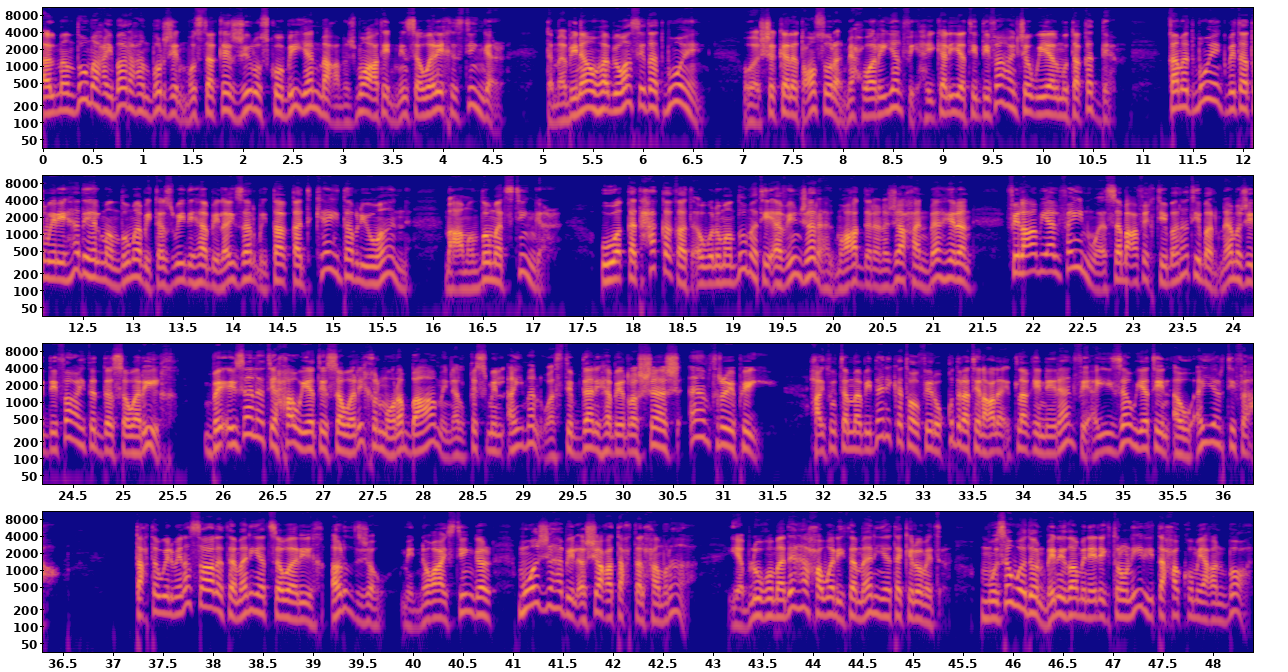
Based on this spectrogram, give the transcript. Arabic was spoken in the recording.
المنظومة عبارة عن برج مستقر جيروسكوبيا مع مجموعة من صواريخ ستينجر تم بناؤها بواسطة بوينغ وشكلت عنصرا محوريا في هيكلية الدفاع الجوي المتقدم. قامت بوينغ بتطوير هذه المنظومة بتزويدها بليزر بطاقة كي دبليو 1 مع منظومة ستينجر. وقد حققت أول منظومة أفينجر المعدل نجاحا باهرا في العام 2007 في اختبارات برنامج الدفاع ضد الصواريخ بإزالة حاوية الصواريخ المربعة من القسم الأيمن واستبدالها بالرشاش M3P حيث تم بذلك توفير قدرة على إطلاق النيران في أي زاوية أو أي ارتفاع. تحتوي المنصة على ثمانية صواريخ أرض جو من نوع ستينجر موجهة بالأشعة تحت الحمراء يبلغ مداها حوالي ثمانية كيلومتر. مزود بنظام إلكتروني للتحكم عن بعد.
